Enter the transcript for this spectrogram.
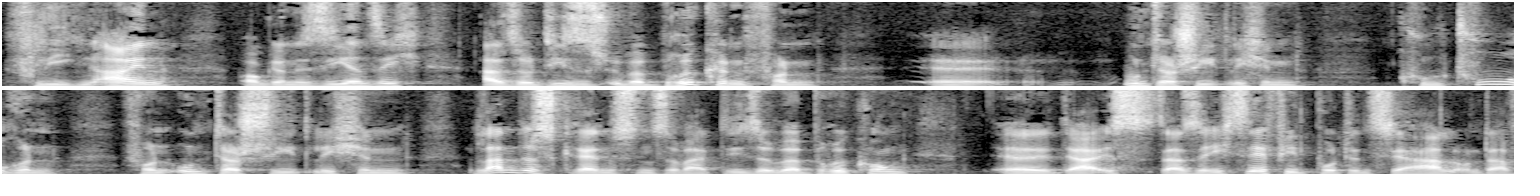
fliegen ein, organisieren sich. Also dieses Überbrücken von äh, unterschiedlichen Kulturen, von unterschiedlichen Landesgrenzen und so weiter, diese Überbrückung, äh, da, ist, da sehe ich sehr viel Potenzial und da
